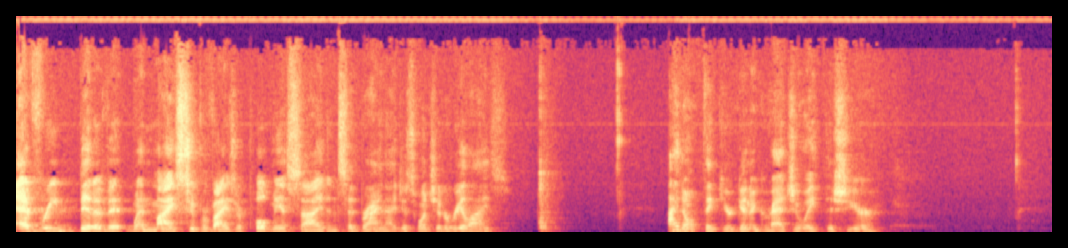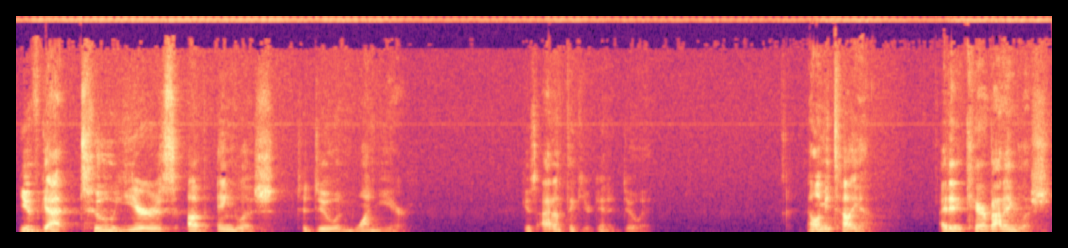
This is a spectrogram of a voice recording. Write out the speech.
every bit of it when my supervisor pulled me aside and said, Brian, I just want you to realize I don't think you're going to graduate this year. You've got two years of English to do in one year because I don't think you're going to do it. Now, let me tell you, I didn't care about English.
